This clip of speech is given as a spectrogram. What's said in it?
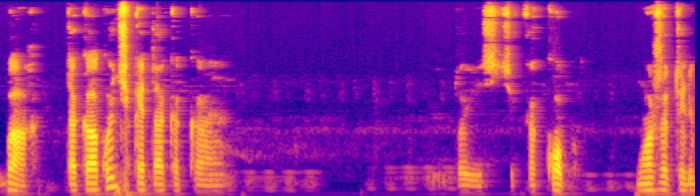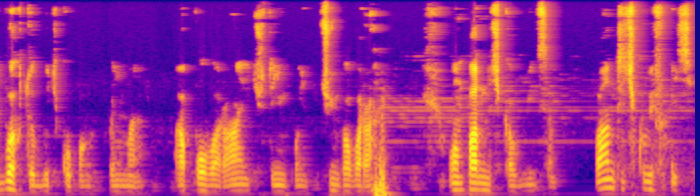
Бах. Так колокольчик это какая то есть как коп. Может и любой кто быть копом понимаю. А повара что-то не понял почему повара? Он пандочка убийца пандочку убивайте.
